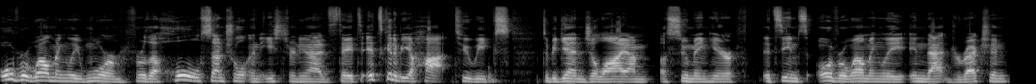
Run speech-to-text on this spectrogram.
overwhelmingly warm for the whole central and eastern United States. It's going to be a hot two weeks to begin July, I'm assuming here. It seems overwhelmingly in that direction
